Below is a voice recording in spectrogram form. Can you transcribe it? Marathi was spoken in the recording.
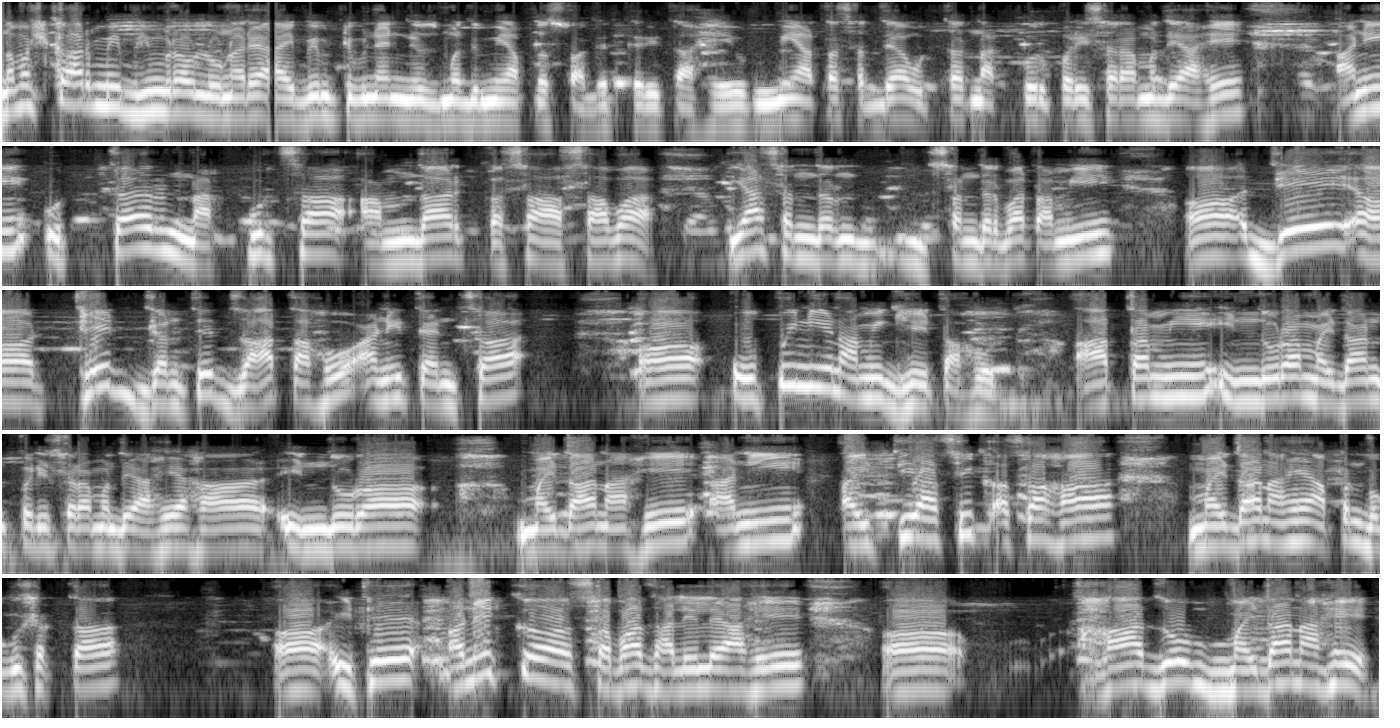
नमस्कार मी Bhimrao Lonare I B M T V nine न्यूजमध्ये मी आपलं स्वागत करीत आहे. मी आता सध्या उत्तर नागपूर परिसरामध्ये आहे आणि उत्तर नागपूरचा आमदार कसा असावा या संदर्भ संदर्भात आम्ही जे थेट जनतेत जात आहो आणि त्यांचा ओपिनियन आम्ही घेत आहोत. आता मी इंदोरा मैदान परिसरामध्ये आहे. हा इंदोरा मैदान आहे आणि ऐतिहासिक असा हा मैदान आहे. आपण बघू शकता इथे अनेक सभा झालेल्या आहे. हा जो मैदान आहे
